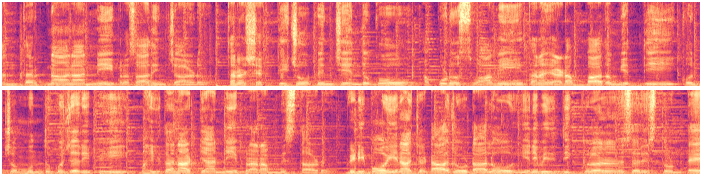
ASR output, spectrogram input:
అంతర్జ్ఞానాన్ని ప్రసాదించాడు. తన శక్తి చూపించేందుకు అప్పుడు స్వామి తన ఎడం పాదం ఎత్తి కొంచెం ముందుకు జరిపి మహితనాట్యాన్ని ప్రారంభిస్తాడు. విడిపోయిన జటాజూటాలు ఎనిమిది దిక్కులను అనుసరిస్తుంటే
